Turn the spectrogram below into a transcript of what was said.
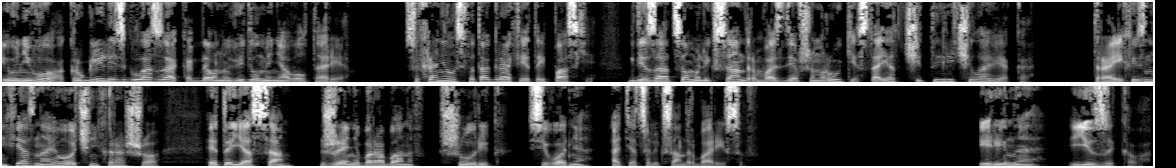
и у него округлились глаза, когда он увидел меня в алтаре. Сохранилась фотография этой Пасхи, где за отцом Александром, воздевшим руки, стоят четыре человека. Троих из них я знаю очень хорошо. Это я сам, Женя Барабанов, Шурик, сегодня отец Александр Борисов. Ирина Языкова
